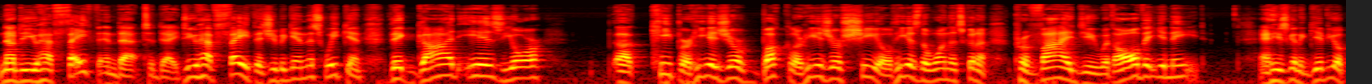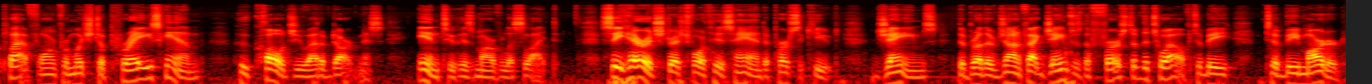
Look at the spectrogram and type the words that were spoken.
Now, do you have faith in that today? Do you have faith as you begin this weekend that God is your uh, keeper? He is your buckler. He is your shield. He is the one that's going to provide you with all that you need. And He's going to give you a platform from which to praise Him who called you out of darkness into his marvelous light. See, Herod stretched forth his hand to persecute James, the brother of John. In fact, James was the first of the twelve to be to be martyred,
